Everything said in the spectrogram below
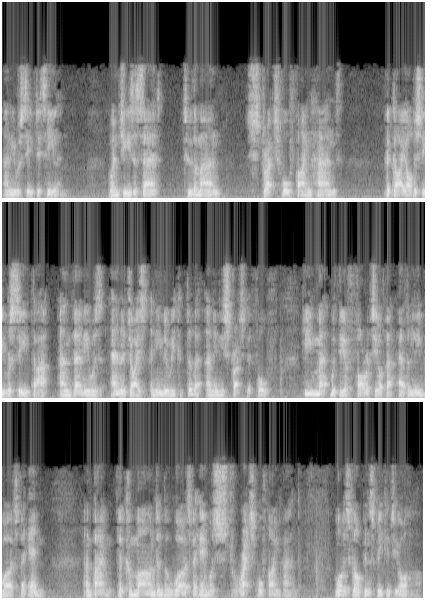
and he received his healing. When Jesus said to the man, Stretch forth thine hand, the guy obviously received that and then he was energized and he knew he could do it and then he stretched it forth. He met with the authority of the heavenly words for him. And bang, the command and the words for him was stretched forth thine hand. What has God been speaking to your heart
